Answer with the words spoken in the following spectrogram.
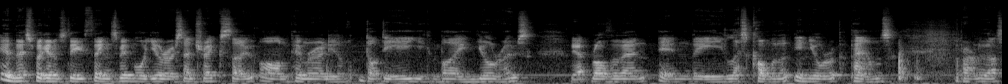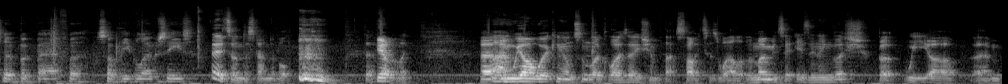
in this, we're going to do things a bit more Eurocentric. So on pimoroni.de, you can buy in euros Yeah. rather than in the less common in Europe pounds. Apparently, that's a bugbear for some people overseas. It's understandable, definitely. Uh, Um, and we are working on some localization for that site as well. At the moment, it is in English, but we are um,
